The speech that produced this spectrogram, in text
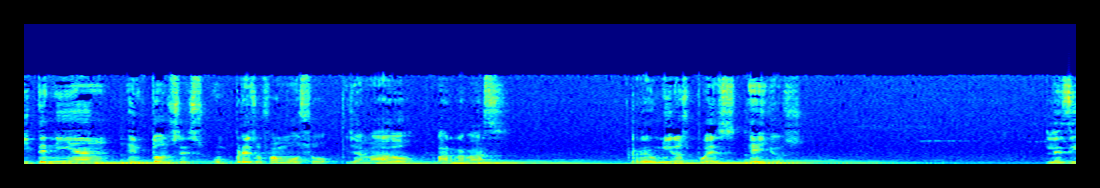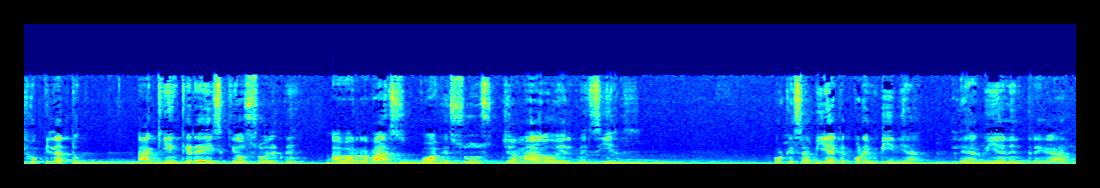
y tenían entonces un preso famoso llamado Barrabás. Reunidos pues ellos, les dijo Pilato, ¿a quién queréis que os suelte? ¿A Barrabás o a Jesús llamado el Mesías? Porque sabía que por envidia le habían entregado.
